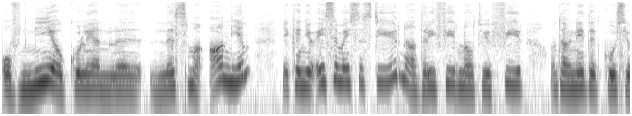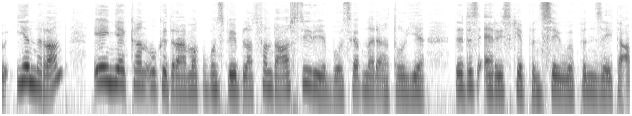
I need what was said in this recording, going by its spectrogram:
of neo-kolonialisme aanneem. Jy kan jou SMS stuur na 34024. Onthou net dit kos jou R1 en jy kan ook 'n draai maak op ons webblad. Van daar stuur jy boodskap na die ateljee. Dit is rsg.co.za.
